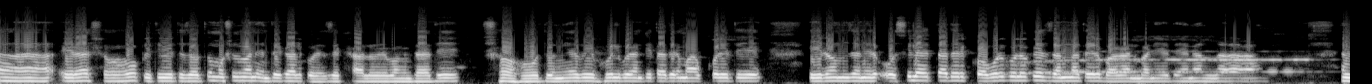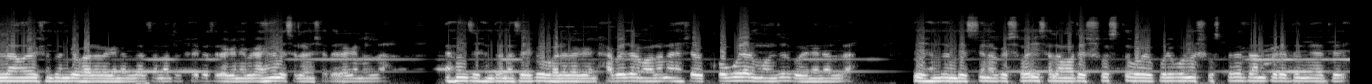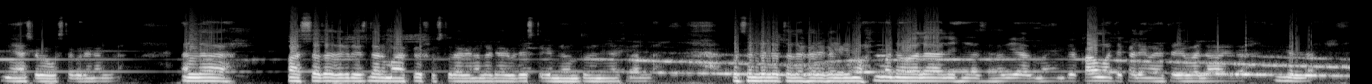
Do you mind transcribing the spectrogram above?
এরা সহ পৃথিবীতে যত মুসলমান ইন্তেকাল করেছে, খালু এবং দাদি সহ দুনিয়াবি ভুল ভ্রান্তি তাদের মাফ করে দিয়ে এই রমজানের ওসিলায় তাদের কবরগুলোকে জান্নাতের বাগান বানিয়ে দেন আল্লাহ। আল্লাহ আমার সন্তানকে ভালো রাখেন, আল্লাহ জান্নাতুল ফেরদৌসে রাখেন, ইব্রাহিম আলাইহিস সাথে রাখেন আল্লাহ। এখন যে সন্তান আছে একেও ভালো রাখেন, হাফেজ আর মাওলানা হিসেবে কবুল আর মঞ্জুর করে নেন আল্লাহ। এই সন্তান দিচ্ছেন ওকে সহি সালামতে সুস্থভাবে পরিপূর্ণ সুস্থতা দান করে দুনিয়াতে নিয়ে আসার ব্যবস্থা করেন আল্লাহ। আল্লাহ তার মাকেও সুস্থ রাখেন আল্লাহ, ডায়াবেটিস থেকে নিয়ন্ত্রণে নিয়ে আসেন আল্লাহ। وصلى الله تعالى خير خلق محمد وعلى آله وصحبه أجمعين. بقامة كلمة ولا اله الا الله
